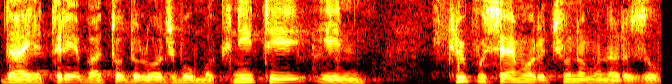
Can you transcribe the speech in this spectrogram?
da je treba to določbo umakniti in kljub vsemu računamo na razum.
